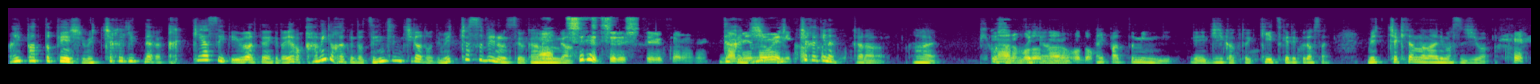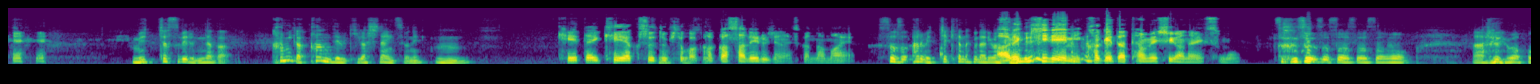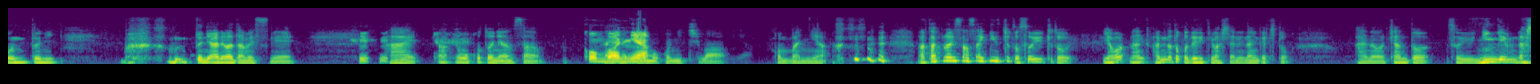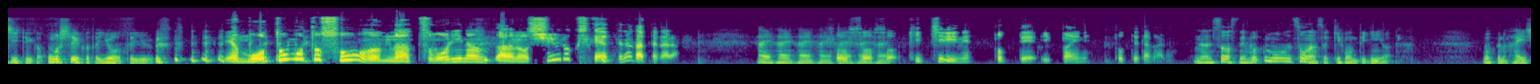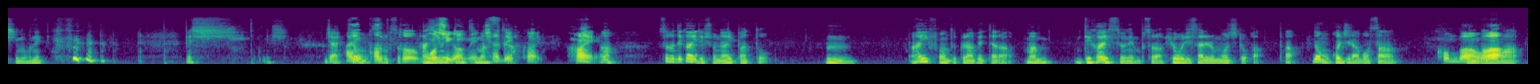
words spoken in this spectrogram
iPad ペンシルめっちゃ書き、なんか書きやすい。って言われてない。けど、やっぱ紙と書くの全然違うと思ってめっちゃ滑るんですよ、画面。があ、。ツルツルしてるからね。画面の上にめっちゃ書けない。から、はい。ピコさんもぜひあのなるほど iPad mini で字書くとき気ぃつけてください。めっちゃ汚くなります、字は。めっちゃ滑る。なんか、紙が噛んでる気がしないんですよね。うん。携帯契約するときとか書かされるじゃないですか、名前。そうそう、あれめっちゃ汚くなりますあよね。れ綺麗に書けた試しがないですもん。そ うそうそうそうそうそう、もう、あれは本当に、本当にあれはダメですね。はい。あ、どうも、ことにゃんさん。こんばんにゃはいはいどう。も、こんにちは。こんばんにゃ。あ、桜井さん、最近ちょっとそういう、ちょっと、やわ、なんか、あんなとこ出てきましたね。なんかちょっと、あの、ちゃんと、そういう人間らしいというか、面白いこと言おうという。いや、もともとそうなつもりなん、あの、収録しかやってなかったから。はいはいはいはいはいはい、そうはい。そうそう。きっちりね、撮って、いっぱいね、撮ってたから。なそうですね。僕もそうなんですよ、基本的には。僕の配信もね。よし。よしじゃあ、今日もそろそろ iPad 文字がめ。ちゃでかい。はい。あ、それはでかいでしょうね、iPad。うん。iPhone と比べたら、まあ、でかいですよね、それは表示される文字とか。あ、どうも、こちらぼさん。こんばんこんばんは。は。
